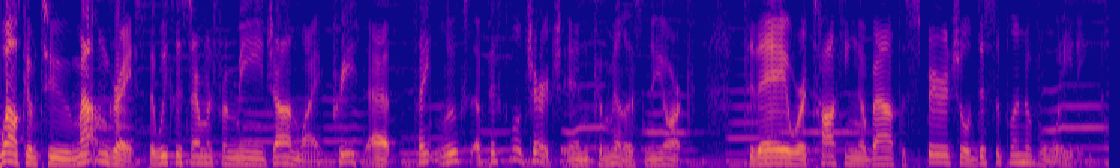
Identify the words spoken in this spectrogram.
Welcome to Mountain Grace, the weekly sermon from me, John White, priest at St. Luke's Episcopal Church in Camillus, New York. Today we're talking about the spiritual discipline of waiting.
